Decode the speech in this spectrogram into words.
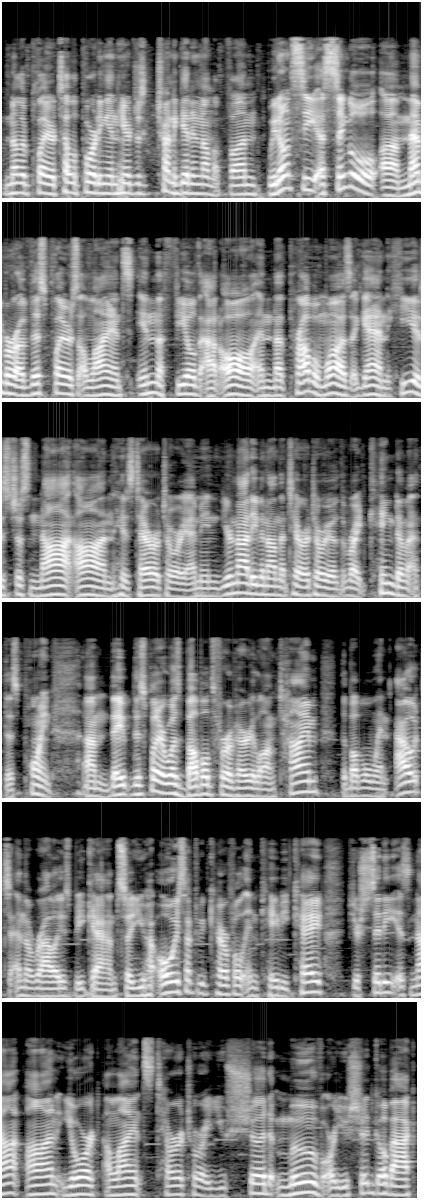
another player teleporting in here just trying to get in on the fun. We don't see a single uh, member of this player's alliance in the field at all and the problem was again he is just not on his territory. I mean you're not even on the territory of the right kingdom at this point. Um, they this player was bubbled for a very long time. The bubble went out and the rallies began. So you always have to be careful in kvk if your city is not on your alliance territory you should move or you should go back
